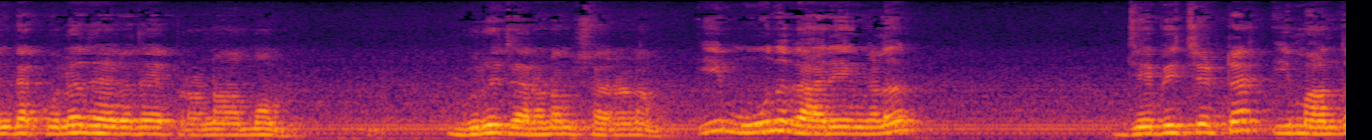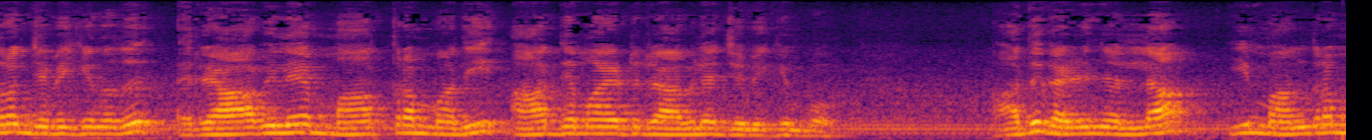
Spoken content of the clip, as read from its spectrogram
എന്റെ കുലദേവതയെ പ്രണാമം ഗുരുചരണം ശരണം. ഈ മൂന്ന് കാര്യങ്ങൾ ജപിച്ചിട്ട് ഈ മന്ത്രം ജപിക്കുന്നത് രാവിലെ മാത്രം മതി ആദ്യമായിട്ട് രാവിലെ ജപിക്കുമ്പോൾ അത് കഴിഞ്ഞല്ല ഈ മന്ത്രം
